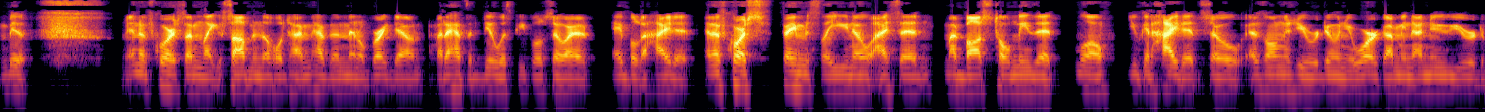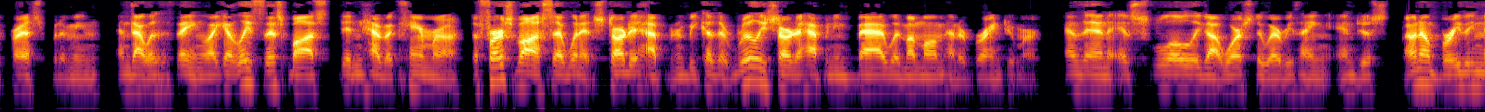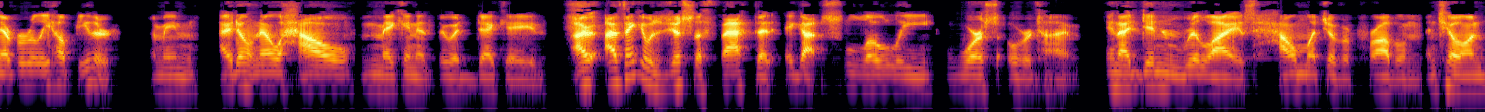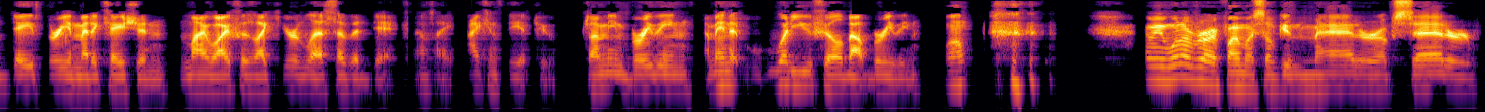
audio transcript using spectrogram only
and be like, and of course I'm like sobbing the whole time, having a mental breakdown. But I have to deal with people, so I'm able to hide it. And of course, famously, you know, I said my boss told me that well, you could hide it. So as long as you were doing your work, I mean, I knew you were depressed, but I mean, and that was the thing. Like at least this boss didn't have a camera. The first boss said when it started happening, because it really started happening bad when my mom had her brain tumor. And then it slowly got worse through everything and just, I don't know, breathing never really helped either. I mean, I don't know how making it through a decade. I, I think it was just the fact that it got slowly worse over time. And I didn't realize how much of a problem until on day three of medication, my wife was like, You're less of a dick. I was like, I can see it too. So, I mean, breathing. I mean, what do you feel about breathing? Well, I mean, whenever I find myself getting mad or upset or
